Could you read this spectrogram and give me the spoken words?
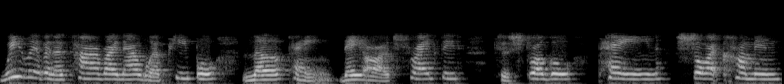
We live in a time right now where people love pain. They are attracted to struggle, pain, shortcomings,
